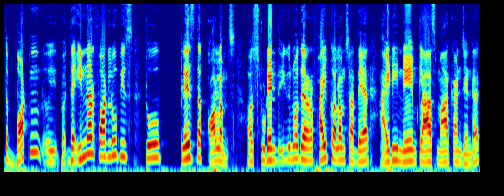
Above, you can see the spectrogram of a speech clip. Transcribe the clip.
The button uh, the inner for loop is to place the columns or student you know there are five columns are there id name class mark and gender.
